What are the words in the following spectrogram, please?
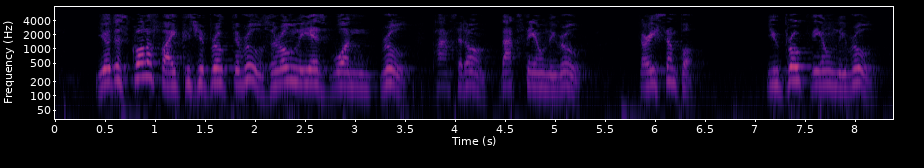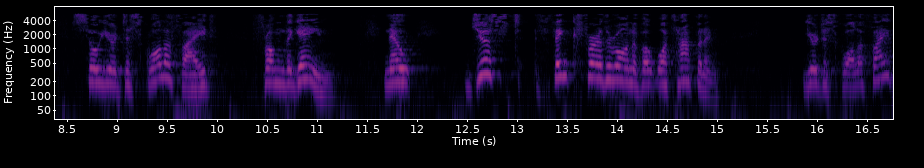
You're disqualified because you broke the rules. There only is one rule pass it on. That's the only rule. Very simple. You broke the only rule. So you're disqualified from the game. Now, just think further on about what's happening. You're disqualified,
